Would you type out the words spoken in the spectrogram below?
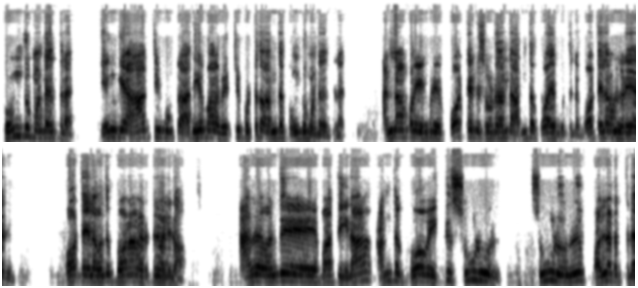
கொங்கு மண்டலத்துல எங்க அதிமுக அதிகமாக வெற்றி பெற்றதோ அந்த கொங்கு மண்டலத்துல. அண்ணாமலை எங்களுடைய கோட்டைன்னு சொல்றாரு அந்த கோயம்புத்தூர்ல. கோட்டையெல்லாம் ஒன்றும் கிடையாது. கோட்டையில வந்து போனா எடுத்துட வேண்டியதான் அத வந்து பாத்தீங்கன்னா அந்த கோவைக்கு சூலூர் சூலூர் பல்லடத்துல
